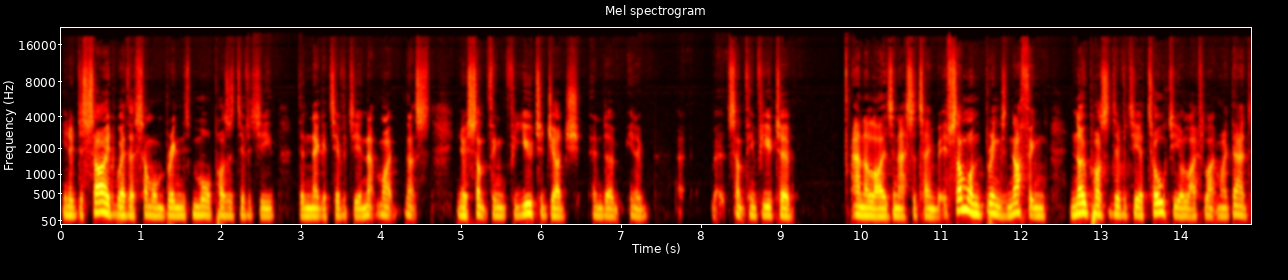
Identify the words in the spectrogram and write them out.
you know, decide whether someone brings more positivity than negativity, and that might that's you know something for you to judge, and um, you know, uh, something for you to analyze and ascertain. But if someone brings nothing, no positivity at all to your life, like my dad,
